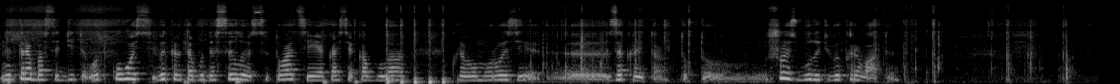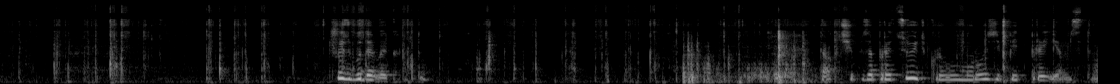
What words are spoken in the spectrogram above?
Не треба сидіти. От когось викрита буде силою ситуація, якась, яка була в Кривому Розі е, закрита. Тобто щось будуть викривати. Щось буде викрито. Так, Чи запрацюють в Кривому Розі підприємства?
